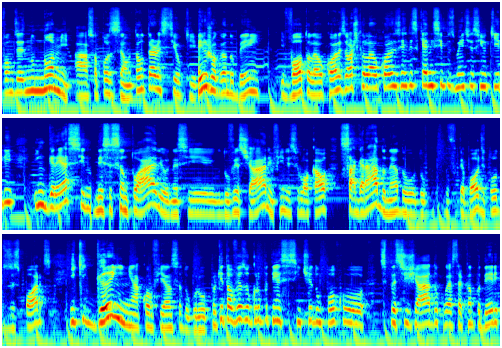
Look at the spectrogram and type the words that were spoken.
vamos dizer, no nome a sua posição. Então o Terence Steele, que vem jogando bem, e volta o Léo Collins, eu acho que o Léo Collins eles querem simplesmente assim que ele ingresse nesse santuário, nesse do vestiário, enfim, nesse local sagrado, né, do, do, do, futebol, de todos os esportes e que ganhem a confiança do grupo, porque talvez o grupo tenha se sentido um pouco desprestigiado com o extra-campo dele.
